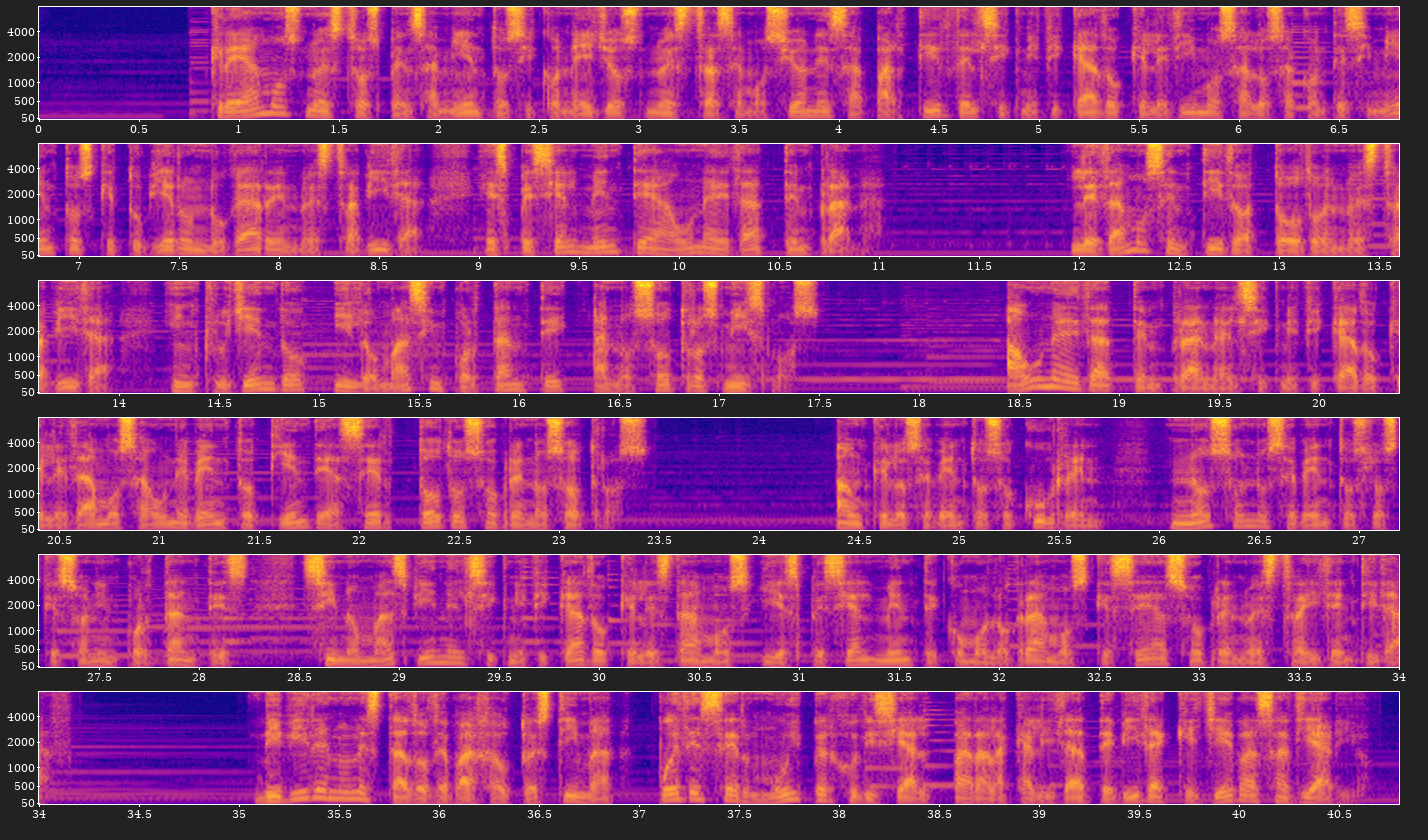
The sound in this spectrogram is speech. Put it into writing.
Creamos nuestros pensamientos y con ellos nuestras emociones a partir del significado que le dimos a los acontecimientos que tuvieron lugar en nuestra vida, especialmente a una edad temprana. Le damos sentido a todo en nuestra vida, incluyendo, y lo más importante, a nosotros mismos. A una edad temprana el significado que le damos a un evento tiende a ser todo sobre nosotros. Aunque los eventos ocurren, no son los eventos los que son importantes, sino más bien el significado que les damos y especialmente cómo logramos que sea sobre nuestra identidad. Vivir en un estado de baja autoestima puede ser muy perjudicial para la calidad de vida que llevas a diario.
